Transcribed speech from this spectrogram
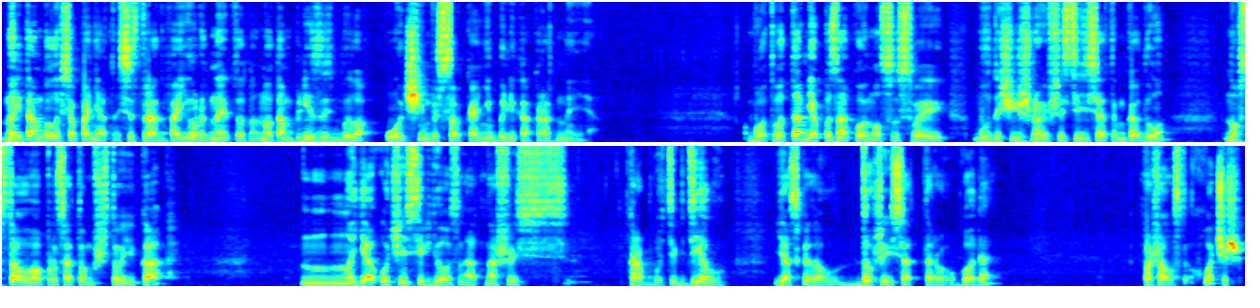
Ну и там было все понятно. Сестра двоюродная, но там близость была очень высокая. Они были как родные. Вот, вот там я познакомился со своей будущей женой в 60-м году, но встал вопрос о том, что и как – но я очень серьезно отношусь к работе, к делу. Я сказал, до 62 -го года, пожалуйста, хочешь,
